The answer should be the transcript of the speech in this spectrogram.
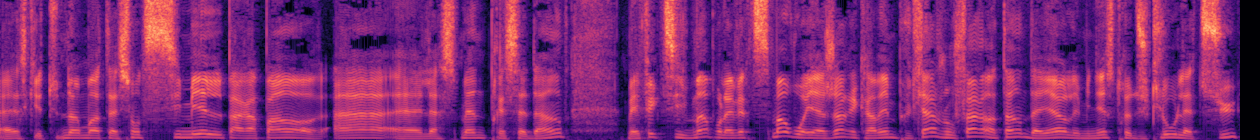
euh, ce qui est une augmentation de 6 000 par rapport à euh, la semaine précédente. Mais effectivement, pour l'avertissement aux voyageurs est quand même plus clair. Je vais vous faire entendre d'ailleurs le ministre Duclos là-dessus,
